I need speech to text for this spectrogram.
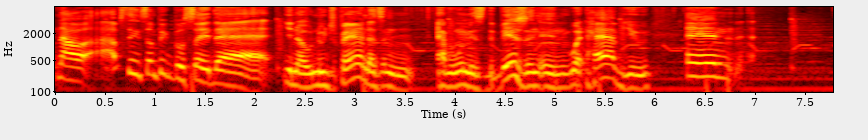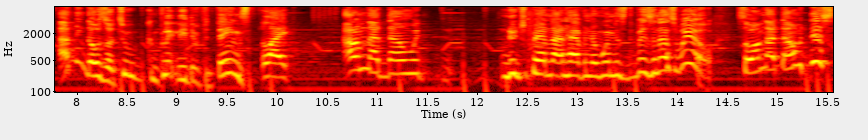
Now, I've seen some people say that, you know, New Japan doesn't have a women's division and what have you. And I think those are two completely different things. Like, I'm not down with New Japan not having a women's division as well. So I'm not down with this.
